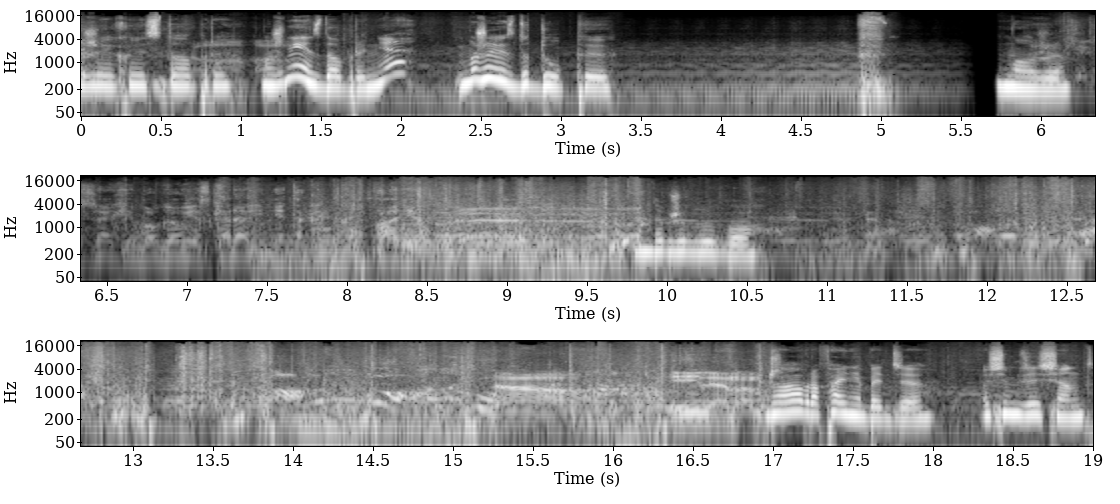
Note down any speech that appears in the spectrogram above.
że jako jest dobry. Może nie jest dobry, nie? Może jest do dupy. Może. Grzechy bogowie skarali mnie taką kompanią. Dobrze by było. Ile mam? Dobra, fajnie będzie. 80.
